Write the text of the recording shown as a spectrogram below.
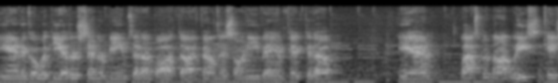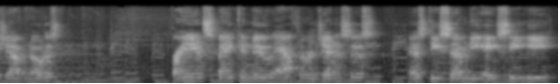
and to go with the other center beams that I bought. I found this on eBay and picked it up. And last but not least, in case you haven't noticed, brand spanking new Athearn Genesis SD70 ACE,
